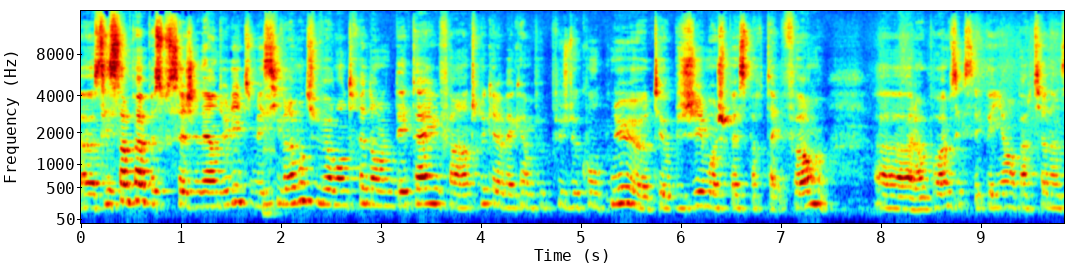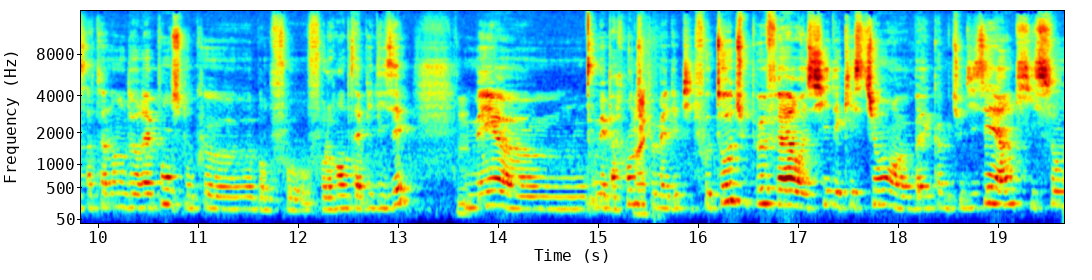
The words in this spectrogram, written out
Euh, c'est sympa parce que ça génère du lead, mais mm. si vraiment tu veux rentrer dans le détail, faire un truc avec un peu plus de contenu, euh, tu es obligé, moi je passe par Typeform. Euh, alors le problème c'est que c'est payant à partir d'un certain nombre de réponses, donc euh, bon, faut, faut le rentabiliser. Hmm. Mais, euh, mais par contre, tu peux mettre des petites photos. Tu peux faire aussi des questions, euh, bah, comme tu disais, hein, qui sont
